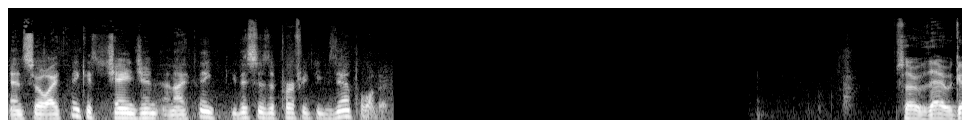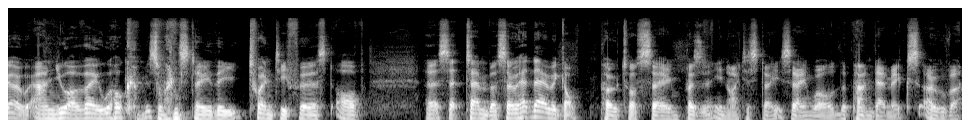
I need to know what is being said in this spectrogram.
and so I think it's changing. And I think this is a perfect example of it. So there we go, and you are very welcome. It's Wednesday, the 21st of uh, September. So there we got POTUS saying, President of the United States saying, well, the pandemic's over,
